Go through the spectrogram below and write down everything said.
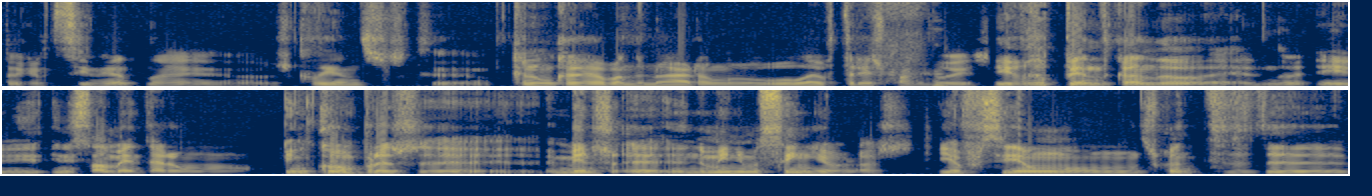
por agradecimento, não é? Os clientes que, que nunca abandonaram o Levo 3 Pago 2 e de repente, quando eh, no- ini- inicialmente eram em compras eh, menos, eh, no mínimo 100 euros e ofereciam um desconto de,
